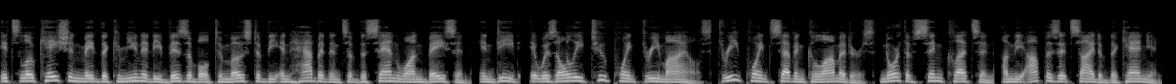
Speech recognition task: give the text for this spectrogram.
Its location made the community visible to most of the inhabitants of the San Juan Basin. Indeed, it was only 2.3 miles (3.7 kilometers) north of Tsin Kletzin, on the opposite side of the canyon.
